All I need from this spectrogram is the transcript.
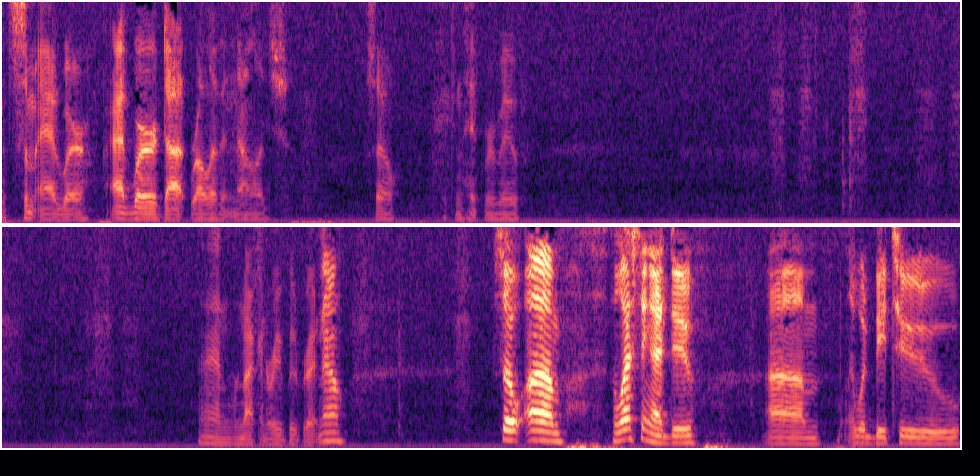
It's some adware. Adware dot relevant knowledge. So I can hit remove. And we're not going to reboot right now. So um, the last thing I'd do um, it would be to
